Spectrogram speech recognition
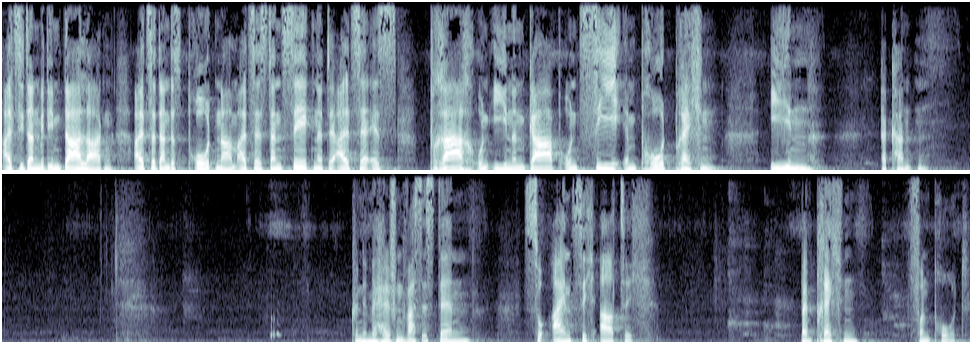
als sie dann mit ihm dalagen, als er dann das Brot nahm, als er es dann segnete, als er es brach und ihnen gab und sie im Brotbrechen ihn erkannten. Könnt ihr mir helfen? Was ist denn so einzigartig beim Brechen von Brot?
